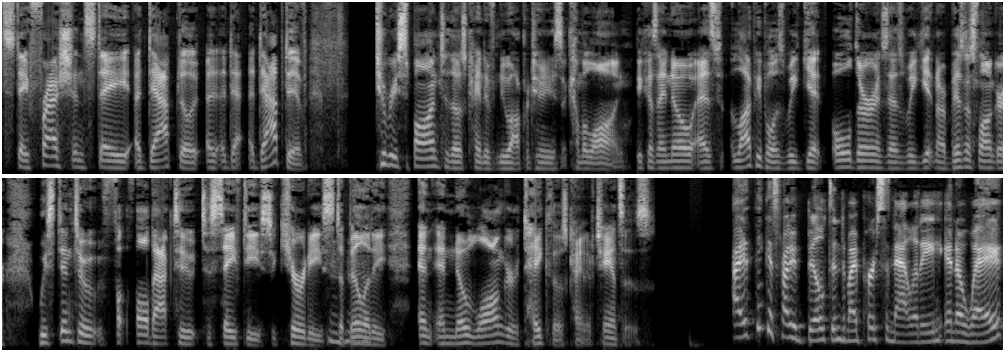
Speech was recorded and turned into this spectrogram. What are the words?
stay fresh and stay adaptive adaptive to respond to those kind of new opportunities that come along because i know as a lot of people as we get older and as we get in our business longer we tend to f- fall back to to safety security mm-hmm. stability mm-hmm. and and no longer take those kind of chances I think it's probably built into my personality in a way.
